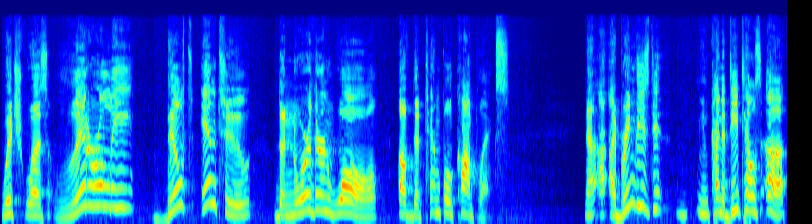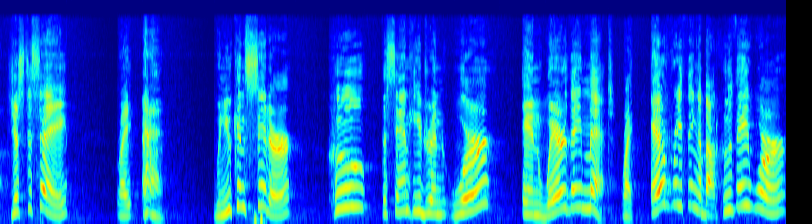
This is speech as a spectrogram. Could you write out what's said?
which was literally built into the northern wall of the temple complex. Now, I bring these de- mm, kind of details up just to say, right, when you consider who the Sanhedrin were and where they met, right, everything about who they were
